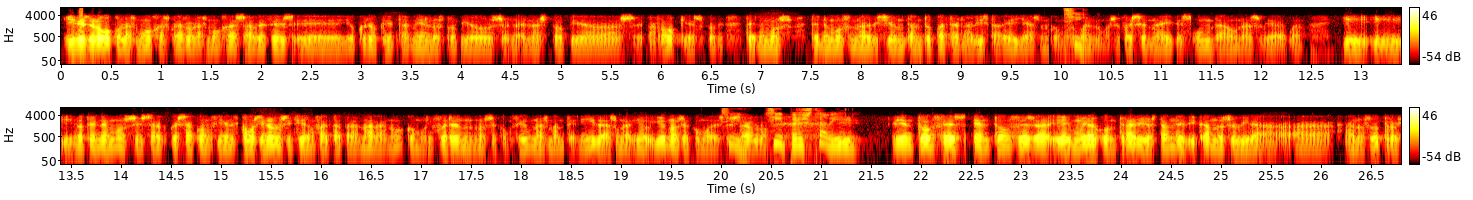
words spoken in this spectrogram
Y desde luego con las monjas, claro, las monjas a veces eh, yo creo que también los propios en, las propias parroquias tenemos tenemos una visión tanto paternalista de ellas, ¿no? como sí. bueno, como si fuesen ahí de segunda, unas bueno, y, y, y no tenemos esa esa conciencia, como si no nos hicieran falta para nada, ¿no? Como si fueran no sé, como si unas mantenidas, una, yo yo no sé cómo expresarlo. Sí, sí, pero está bien. Y, y entonces, entonces eh, muy al contrario, están dedicando su vida a, nosotros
